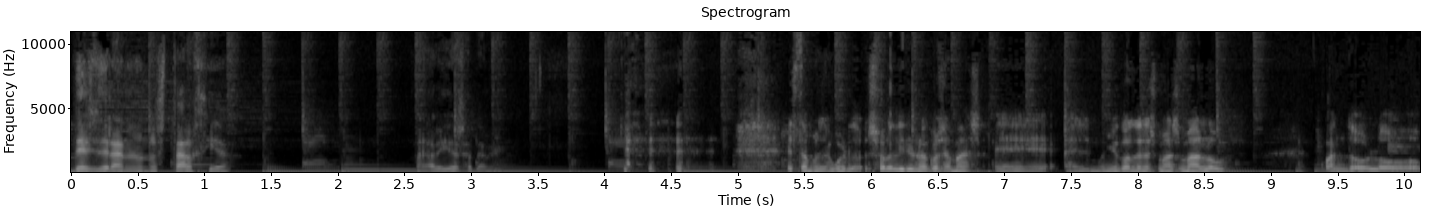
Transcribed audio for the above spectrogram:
Desde la no nostalgia. Maravillosa también. Estamos de acuerdo. Solo diré una cosa más. El muñeco de los más malos, cuando lo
